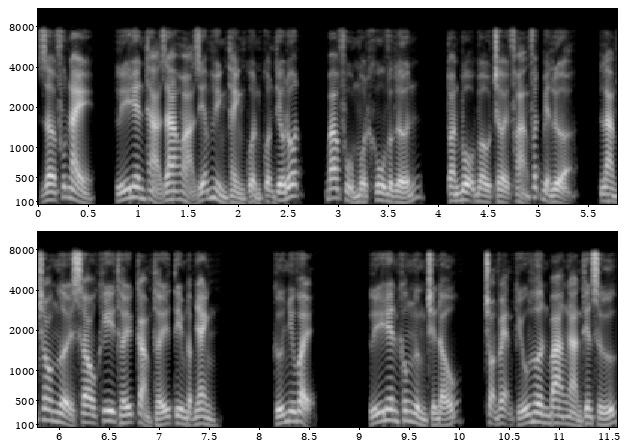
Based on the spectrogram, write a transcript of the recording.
Giờ phút này, lý hiên thả ra hỏa diễm hình thành quần quận tiêu đốt, bao phủ một khu vực lớn, toàn bộ bầu trời phảng phất biển lửa, làm cho người sau khi thấy cảm thấy tim đập nhanh. Cứ như vậy lý hiên không ngừng chiến đấu, trọn vẹn cứu hơn ba ngàn thiên sứ.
